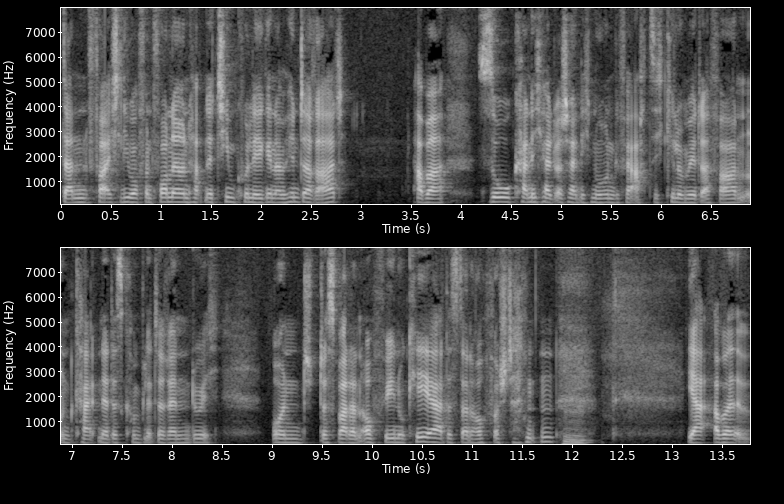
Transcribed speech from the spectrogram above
dann fahre ich lieber von vorne und habe eine Teamkollegin am Hinterrad. Aber so kann ich halt wahrscheinlich nur ungefähr 80 Kilometer fahren und kein, nicht das komplette Rennen durch. Und das war dann auch für ihn okay, er hat es dann auch verstanden. Mhm ja, aber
